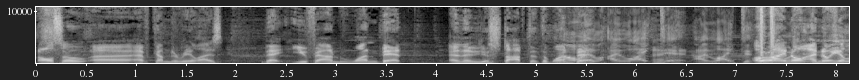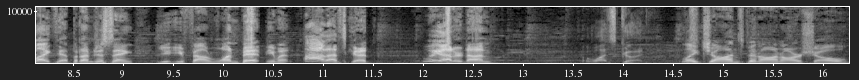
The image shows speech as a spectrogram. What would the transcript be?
also uh, have come to realize that you found one bit and then you just stopped at the one no, bit. I, I liked it. I liked it. Oh, So I know, I know you like that, but I'm just saying you, you found one bit. And you went, ah, that's good. We got her done. It was good. Like John's been on our show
